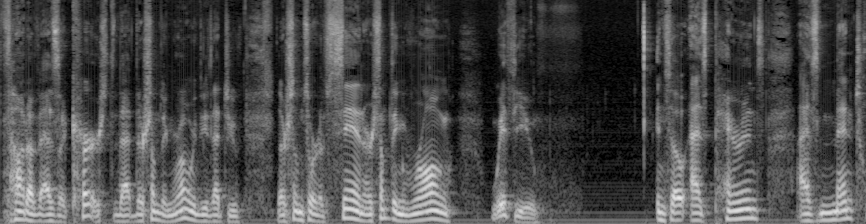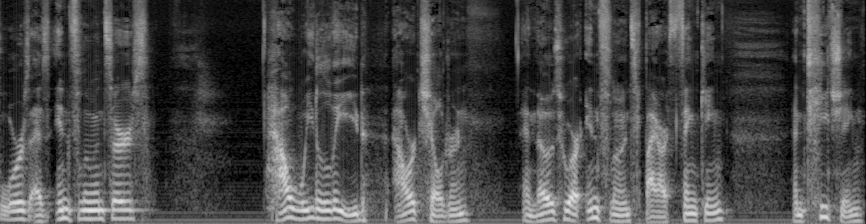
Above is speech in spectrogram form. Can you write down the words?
thought of as accursed, that there's something wrong with you, that you there's some sort of sin or something wrong with you. And so, as parents, as mentors, as influencers, how we lead our children and those who are influenced by our thinking and teaching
